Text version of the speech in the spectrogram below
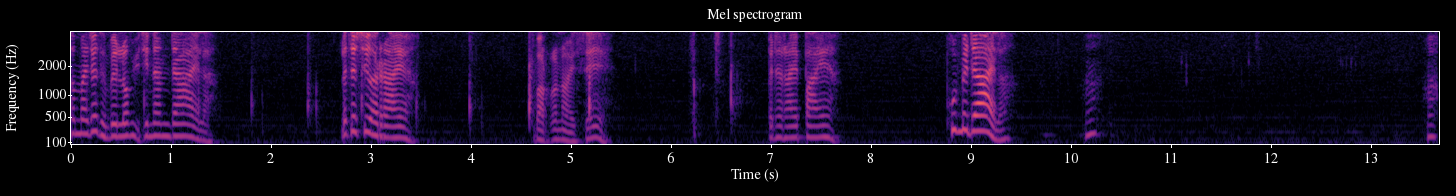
ทำไมเจ้าถึงไปล้มอยู่ที่นั่นได้ล่ะ แล้วเจ้าชื่ออะไรอะ บอกเราหน่อยสิเป็นอะไรไปอะ พูดไม่ได้เหรอฮะฮะ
